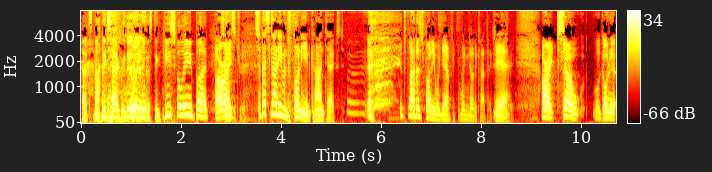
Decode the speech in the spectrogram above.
That's not exactly coexisting peacefully, but All right. it's so that's not even funny in context. it's not as funny when you have to, when you know the context. Yeah. great. All right, so we'll go to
